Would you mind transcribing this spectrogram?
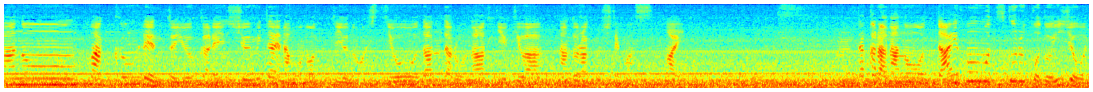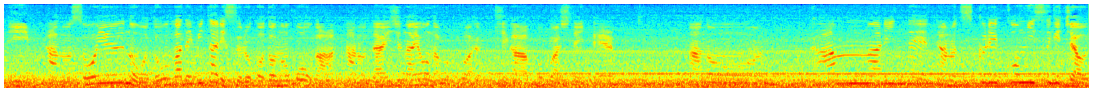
あのー、まあ、訓練というか練習みたいなものっていうのは必要なんだろうなっていう気はなんとなくしてます。はい、だからあの台本を作ること以上にあのそういうのを動画で見たりすることの方があの大事なような僕は気が僕はしていて、あのー、あんまりねあの作り込みすぎちゃう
